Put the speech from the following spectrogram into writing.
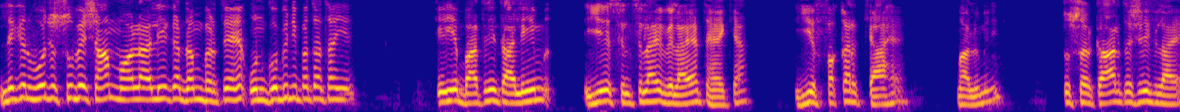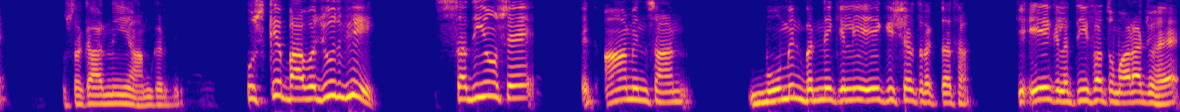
لیکن وہ جو صبح شام مولا علی کا دم بھرتے ہیں، ان کو بھی نہیں پتا تھا یہ کہ یہ باطنی تعلیم، یہ سلسلہ ولایت ہے کیا؟ یہ فخر کیا ہے؟ معلوم ہی نہیں تھا۔ تو سرکار تشریف لائے۔ سرکار نے یہ عام کر دی۔ اس کے باوجود بھی صدیوں سے ایک عام انسان مومن بننے کے لیے ایک ہی شرط رکھتا تھا کہ ایک لطیفہ تمہارا جو ہے،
